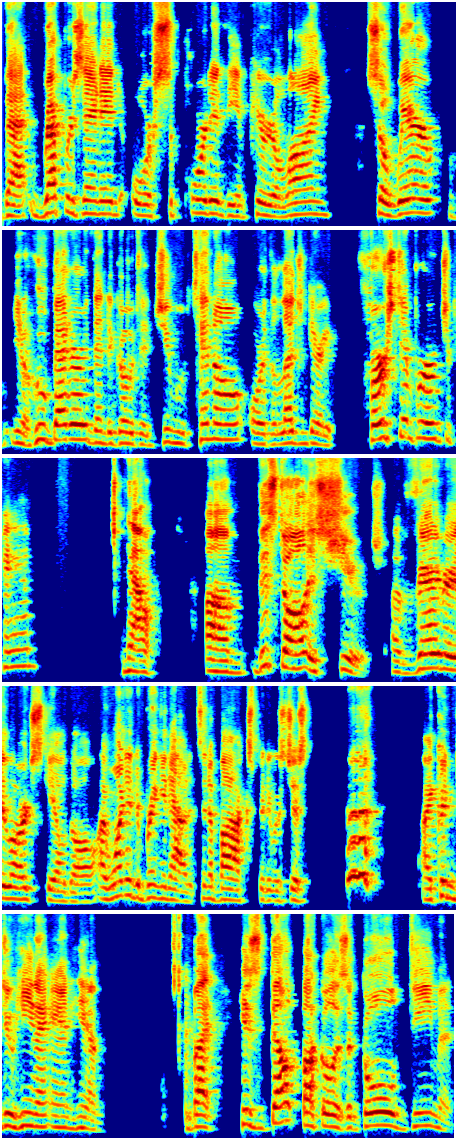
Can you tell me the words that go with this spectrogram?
that represented or supported the imperial line. So where, you know, who better than to go to Jimmu Tenno or the legendary first emperor of Japan? Now, um, this doll is huge, a very, very large scale doll. I wanted to bring it out. It's in a box, but it was just, I couldn't do Hina and him. But his belt buckle is a gold demon.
